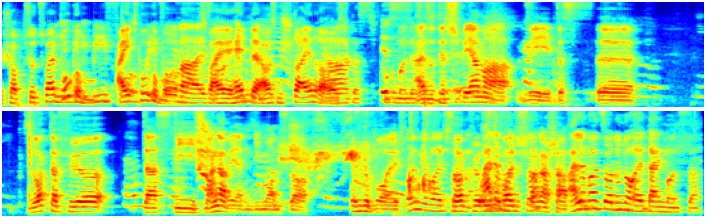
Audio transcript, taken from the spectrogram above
Ich hab so zwei Bi- Pokémon. Bi- Bifo- Ein Bifora Pokémon. ist Zwei noch- Hände aus dem Stein Ja, raus. das Ist- Pokémon. Das Also das Spermasee, das äh, sorgt dafür, dass die schwanger werden, die Monster. Ungewollt. ungewollt Sorgt für Alle ungewollte Monster? Schwangerschaften. Alle Monster oder nur dein Monster?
